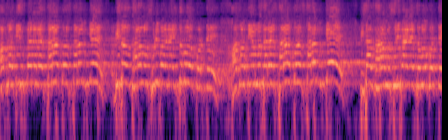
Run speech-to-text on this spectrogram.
হজরত ইসমাইল আলাহ সালামকে বিশাল ধারালো ছুরি পারে নাই তবু করতে হজরত ইউনুস আলাহ সালামকে বিশাল ধারালো ছুরি পারে তবু করতে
